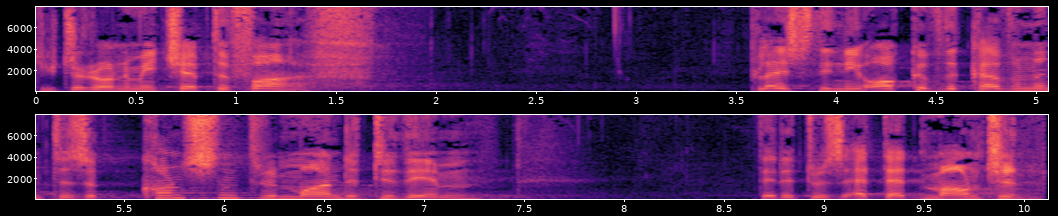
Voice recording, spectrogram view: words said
Deuteronomy chapter 5. Placed in the Ark of the Covenant as a constant reminder to them that it was at that mountain,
